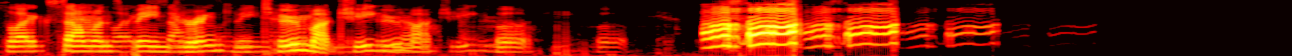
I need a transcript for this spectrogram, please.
sounds like someone's been drinking too much.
